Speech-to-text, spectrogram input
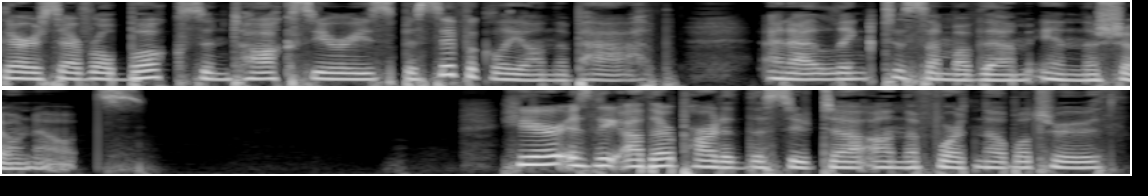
There are several books and talk series specifically on the path, and I link to some of them in the show notes. Here is the other part of the sutta on the fourth noble truth.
